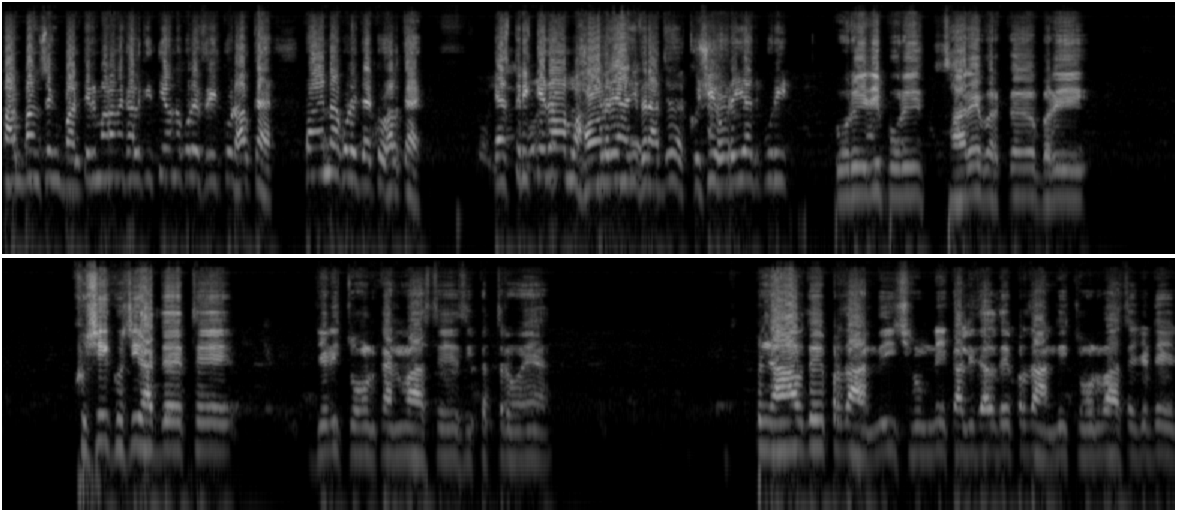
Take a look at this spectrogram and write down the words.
ਪਰਮਬੰਸ ਸਿੰਘ ਬੰਟੀ ਰਮਾਣਾ ਨਾਲ ਗੱਲ ਕੀਤੀ, ਉਹਨਾਂ ਕੋਲੇ ਫਰੀਦਕੋਟ ਹਲਕਾ ਹੈ। ਤਾਂ ਇਹਨਾਂ ਕੋਲੇ ਜੈਤੋ ਹਲਕਾ ਹੈ। ਇਸ ਤਰੀਕੇ ਦਾ ਮਾਹੌਲ ਰਿਹਾ ਜੀ ਫਿਰ ਅੱਜ। ਖੁਸ਼ੀ ਹੋ ਰਹੀ ਹੈ ਅੱਜ ਪੂਰੀ? ਪੂਰੀ ਜੀ, ਪੂਰੀ। ਸਾਰੇ ਵਰਕ ਬੜੀ ਖੁਸ਼ੀ ਖੁਸ਼ੀ ਅੱਜ ਇੱਥੇ ਜਿਹੜੀ ਚੋਣ ਕਰਨ ਵਾਸਤੇ ਅਸੀਂ ਇਕੱਤਰ ਹੋਏ ਆ ਪੰਜਾਬ ਦੇ ਪ੍ਰਧਾਨ ਦੀ, ਸ਼੍ਰੋਮਣੀ ਅਕਾਲੀ ਦਲ ਦੇ ਪ੍ਰਧਾਨ ਦੀ ਚੋਣ ਵਾਸਤੇ ਜਿਹੜੇ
